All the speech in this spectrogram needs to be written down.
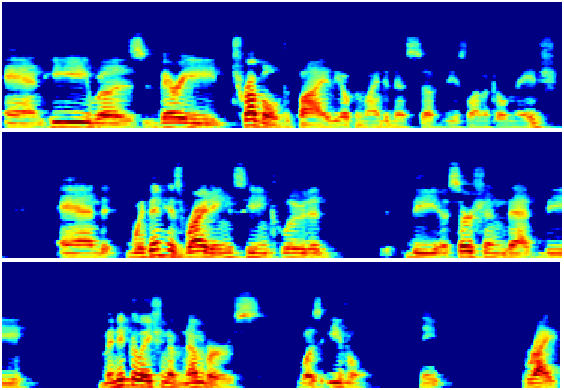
and he was very troubled by the open-mindedness of the Islamic Golden Age, and within his writings, he included the assertion that the manipulation of numbers was evil. Neat. Right.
